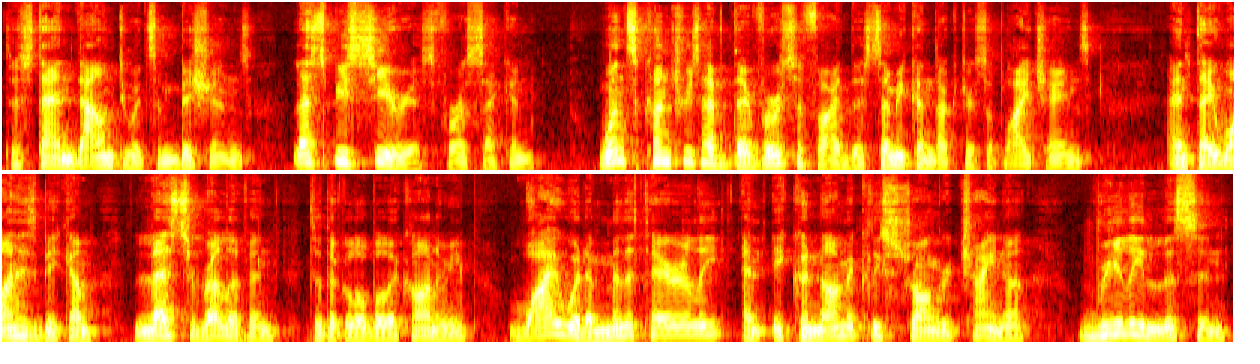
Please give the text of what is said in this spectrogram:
to stand down to its ambitions, let's be serious for a second. Once countries have diversified their semiconductor supply chains, and Taiwan has become less relevant to the global economy, why would a militarily and economically stronger China really listen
